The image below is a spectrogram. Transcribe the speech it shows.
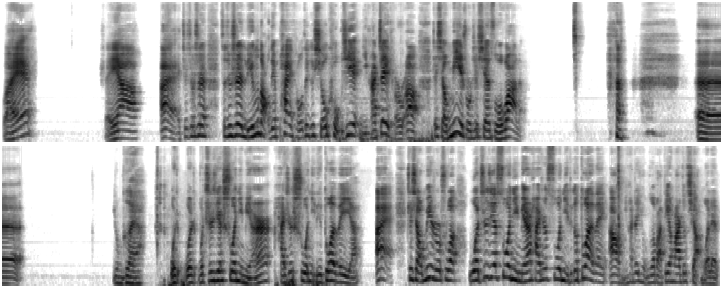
喂，谁呀？哎，这就是这就是领导的派头，这个小口气。你看这头啊，这小秘书就先说话了。呃，勇哥呀，我我我直接说你名儿，还是说你的段位呀？哎，这小秘书说：“我直接说你名还是说你这个段位啊？”你看这勇哥把电话就抢过来了，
